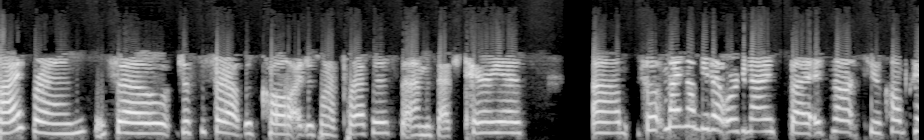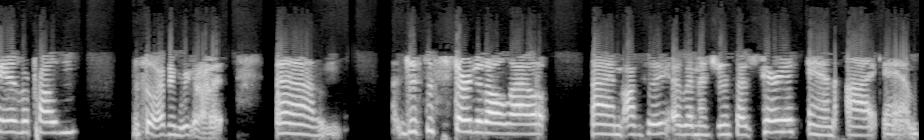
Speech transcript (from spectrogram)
Hi, friends. So, just to start out this call, I just want to preface that I'm a Sagittarius. Um, so, it might not be that organized, but it's not too complicated of a problem. So, I think we got it. Um, just to start it all out, I'm obviously, as I mentioned, a Sagittarius, and I am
